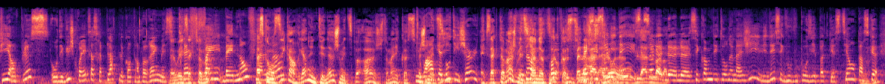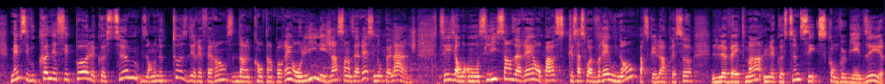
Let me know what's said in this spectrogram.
Puis en plus, au début, je croyais que ça serait plate, le contemporain, mais c'est oui, très exactement. fin. Ben non, finalement. Parce qu'on se dit, quand on regarde une T9, je me dis pas, ah, justement, les costumes, je Wow, me quel dis... beau t-shirt! Exactement, je me dis, il y en a pas de belle Ben, c'est ça l'idée, c'est ça, le- le- c'est comme des tours de magie. L'idée, c'est que vous vous posiez pas de questions parce Mhm. que même si vous connaissez pas le costume, on a tous des références dans le contemporain. On lit les gens sans arrêt, c'est nos pelages. Tu sais, on, on se lit sans arrêt, on passe que ça soit vrai ou non, parce que là, après ça, le vêtement, le costume, c'est ce qu'on veut bien dire.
